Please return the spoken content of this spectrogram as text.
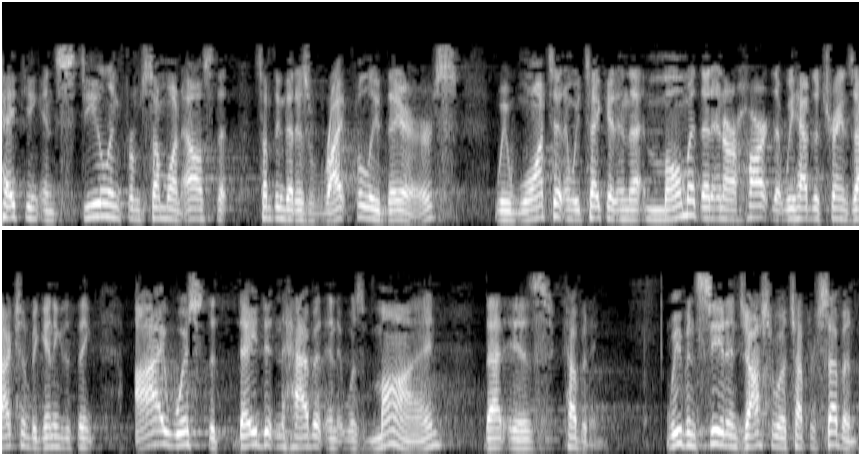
taking and stealing from someone else that something that is rightfully theirs. We want it and we take it in that moment that in our heart that we have the transaction beginning to think, I wish that they didn't have it and it was mine that is coveting. We even see it in Joshua chapter 7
